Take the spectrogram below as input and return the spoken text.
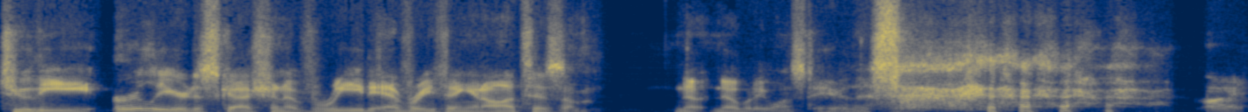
to the earlier discussion of read everything in autism no nobody wants to hear this right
